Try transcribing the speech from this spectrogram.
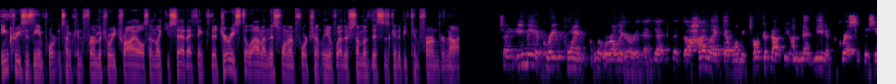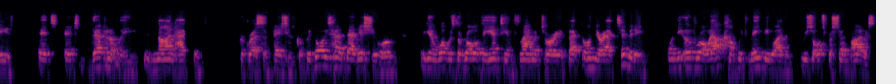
increases the importance on confirmatory trials. And like you said, I think the jury's still out on this one, unfortunately, of whether some of this is going to be confirmed or not. So you made a great point a little earlier, and that, that the highlight that when we talk about the unmet need of progressive disease, it's it's definitely non-active progressive patients because we've always had that issue of you know what was the role of the anti-inflammatory effect on their activity on the overall outcome, which may be why the results were so modest.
